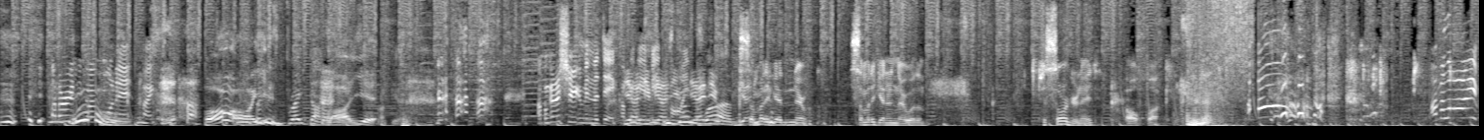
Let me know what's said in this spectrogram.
I don't really don't want it. Thank. Oh Look at his breakdown. Oh yeah. Fuck it. I'm gonna shoot him in the dick. I'm Behind gonna you, be behind you, doing the worm. Somebody get in there. Somebody get in there with him. Just throw a grenade. Oh fuck. I'm alive.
